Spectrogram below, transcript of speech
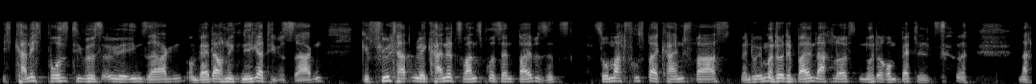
Ich kann nichts Positives über ihn sagen und werde auch nichts Negatives sagen. Gefühlt hatten wir keine 20% Ballbesitz. So macht Fußball keinen Spaß, wenn du immer nur den Ball nachläufst und nur darum bettelst. Nach,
